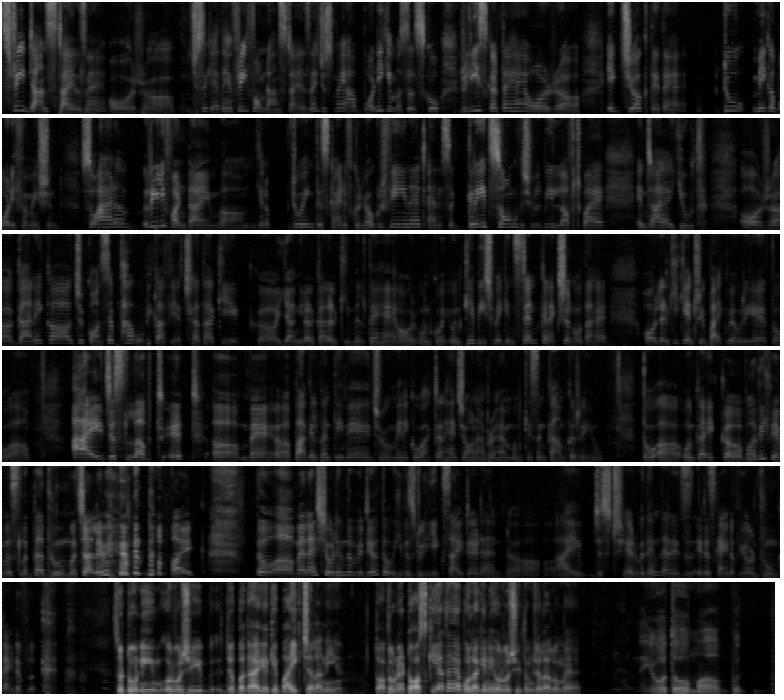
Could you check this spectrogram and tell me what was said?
स्ट्रीट डांस स्टाइल्स हैं और uh, जिसे कहते हैं फ्री फॉर्म डांस स्टाइल्स हैं जिसमें आप बॉडी के मसल्स को रिलीज़ करते हैं और uh, एक जर्क देते हैं। To make a body formation. So I had a really fun time, um, you know, doing this kind of choreography in it, and it's a great song which will be loved by entire youth. और uh, गाने का जो concept था वो भी काफ़ी अच्छा था कि एक यंग लड़का लड़की मिलते हैं और उनको उनके बीच में एक इंस्टेंट कनेक्शन होता है और लड़की की एंट्री बाइक में हो रही है तो आई जस्ट लव्ड इट मैं uh, पागलपंती में जो मेरे को एक्टर हैं जॉन अब्राहम उनके संग काम कर रही हूँ तो uh, उनका एक बहुत ही फ़ेमस लुक था धूम मचाले में विद द बाइक तो when I showed him the video तो he was really excited and I just share with him that is it is kind of your Dhoom kind of look so Tony Urvashi जब बताया गया कि bike चलानी है तो आप लोगों ने टॉस किया था या बोला कि नहीं उर्वशी तुम चला लो मैं नहीं वो तो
